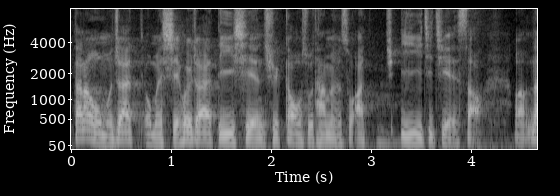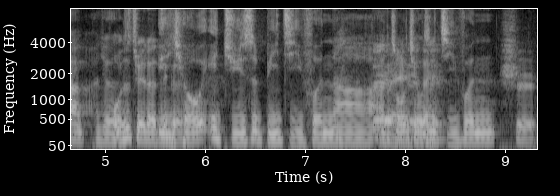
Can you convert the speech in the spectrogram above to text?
当然，我们就在我们协会就在第一线去告诉他们说啊，一一去介绍啊。那我是觉得，羽球一局是比几分啊？桌球是几分？是，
